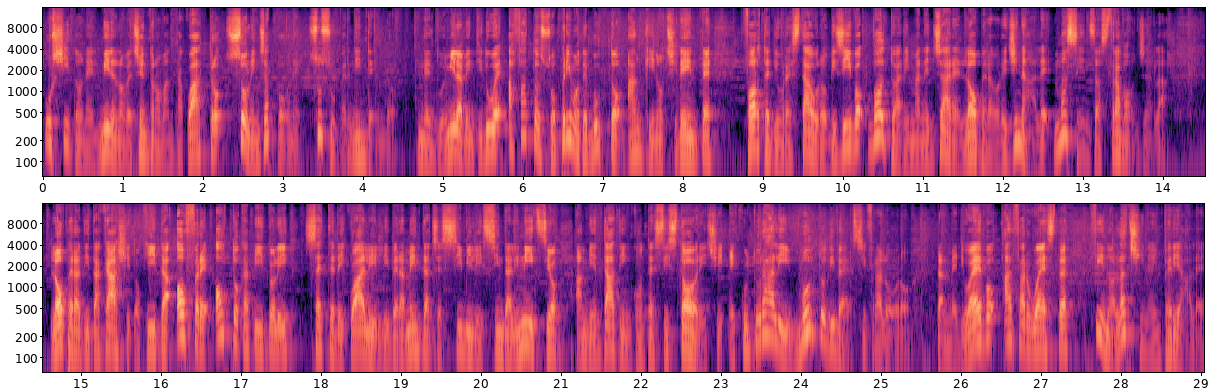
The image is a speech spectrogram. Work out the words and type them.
uscito nel 1994 solo in Giappone su Super Nintendo. Nel 2022 ha fatto il suo primo debutto anche in Occidente, forte di un restauro visivo volto a rimaneggiare l'opera originale ma senza stravolgerla. L'opera di Takashi Tokita offre 8 capitoli, 7 dei quali liberamente accessibili sin dall'inizio, ambientati in contesti storici e culturali molto diversi fra loro, dal Medioevo al Far West fino alla Cina imperiale.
